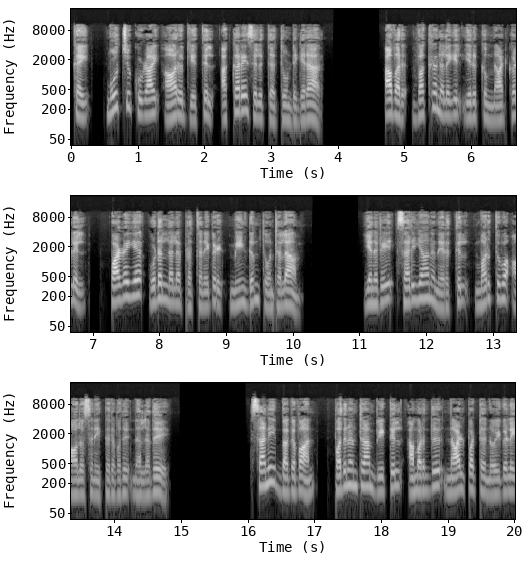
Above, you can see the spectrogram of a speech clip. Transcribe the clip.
கை மூச்சுக்குழாய் ஆரோக்கியத்தில் அக்கறை செலுத்த தூண்டுகிறார். அவர் வக்ர நிலையில் இருக்கும் நாட்களில் பழைய உடல்நல பிரச்சனைகள் மீண்டும் தோன்றலாம். எனவே சரியான நேரத்தில் மருத்துவ ஆலோசனை பெறுவது நல்லது. சனி பகவான் பதினொன்றாம் வீட்டில் அமர்ந்து நாள்பட்ட நோய்களை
